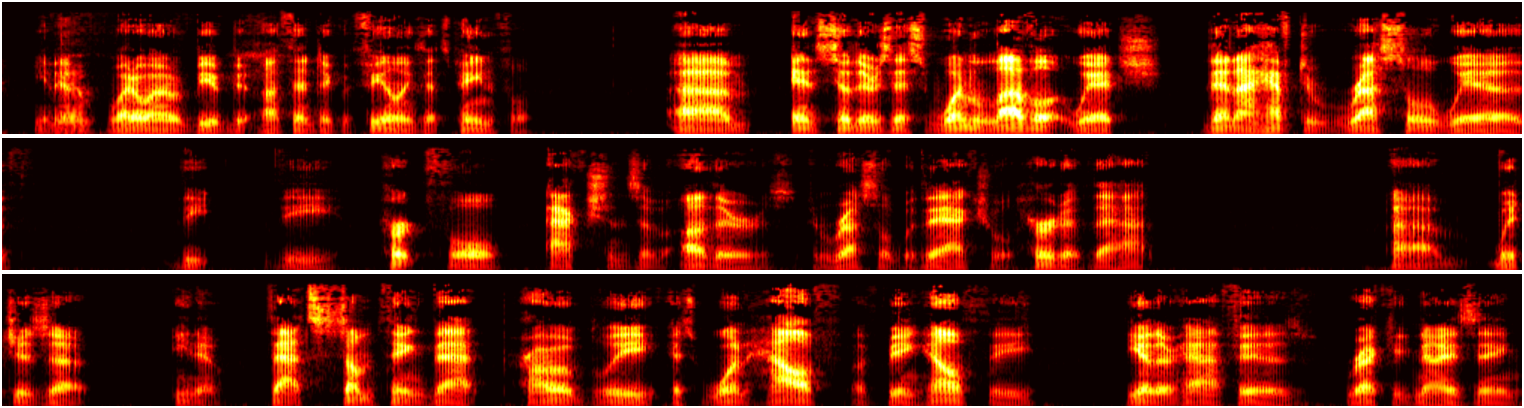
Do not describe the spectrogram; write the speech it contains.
you know, yeah. why do I want to be authentic with feelings? That's painful. Um, and so there's this one level at which then I have to wrestle with the the hurtful actions of others and wrestle with the actual hurt of that, um, which is a you know that's something that probably is one half of being healthy. The other half is recognizing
